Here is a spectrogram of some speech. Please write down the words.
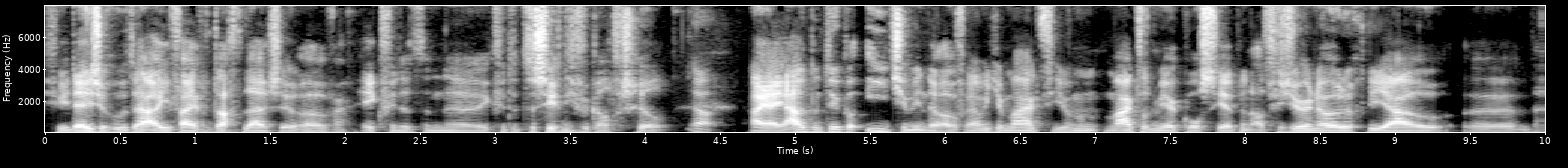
Via deze route hou je 85.000 euro over. Ik vind het een, eh, ik vind het een significant verschil. ja. Nou ja, je houdt natuurlijk wel ietsje minder over, hè, want je maakt, je maakt wat meer kosten. Je hebt een adviseur nodig die jou eh,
